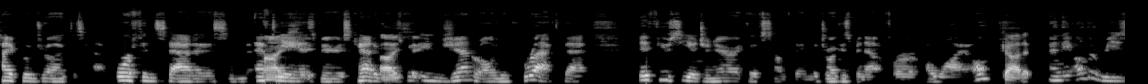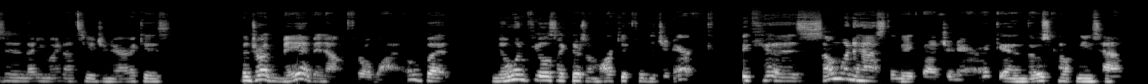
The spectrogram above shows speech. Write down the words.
type of drug. Does it have orphan status? And FDA has various categories. But in general, you're correct that if you see a generic of something, the drug has been out for a while. Got it. And the other reason that you might not see a generic is the drug may have been out for a while, but no one feels like there's a market for the generic because someone has to make that generic, and those companies have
